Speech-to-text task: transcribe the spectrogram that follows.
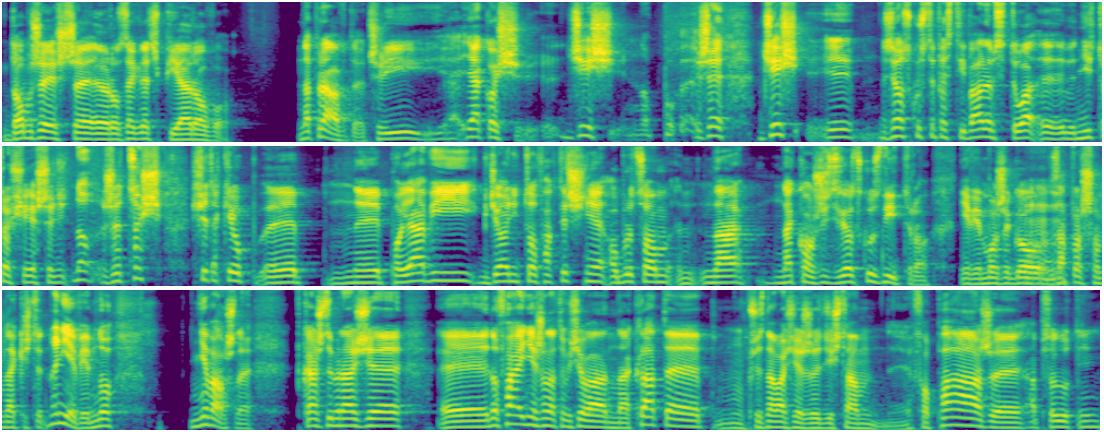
dobrze jeszcze rozegrać PR-owo. Naprawdę, czyli jakoś gdzieś, no, że gdzieś y, w związku z tym festiwalem sytua- y, Nitro się jeszcze, no, że coś się takiego y, pojawi, gdzie oni to faktycznie obrócą na, na korzyść w związku z Nitro. Nie wiem, może go zaproszą na jakieś, te, no nie wiem, no nieważne. W każdym razie, no fajnie, że ona to wzięła na klatę, mm, przyznała się, że gdzieś tam pas, że absolutnie,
